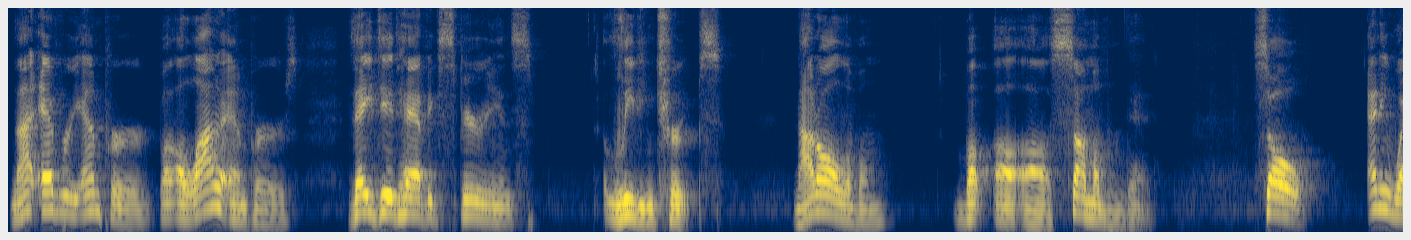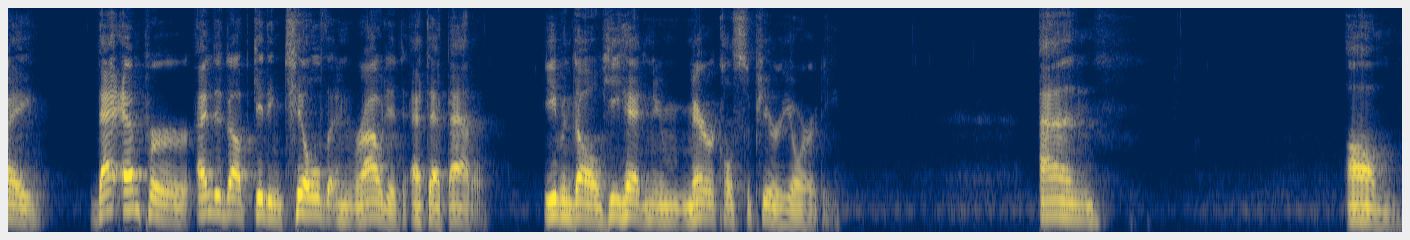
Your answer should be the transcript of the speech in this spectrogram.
not every emperor, but a lot of emperors, they did have experience leading troops. Not all of them, but uh, uh, some of them did. So, anyway, that emperor ended up getting killed and routed at that battle, even though he had numerical superiority. And um,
